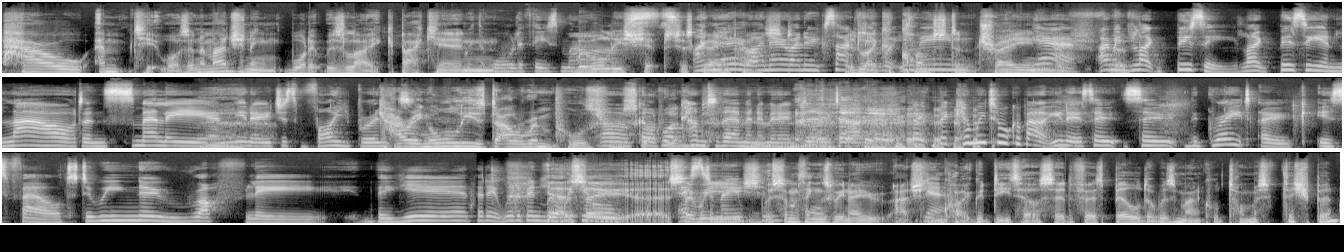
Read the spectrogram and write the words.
how empty it was, and imagining what it was like back in with all of these with all these ships just I going know, past. I know, I know exactly. It's like a constant mean. train. Yeah, of- I mean, of like busy, like busy and loud and smelly, and you know, just vibrant. carrying all these Dalrymples from Oh Scotland. God, we'll come to them in a minute, no doubt. But, but can we talk about you know? So so the great oak is felled. Do we know roughly the year that it would have been? Yeah, with so your uh, so we some things we know actually in quite good detail. So the first builder was a man called Thomas Fishburn,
